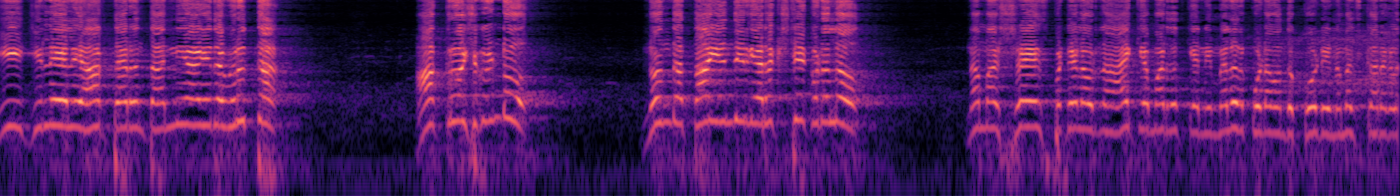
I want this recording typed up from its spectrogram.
ಈ ಜಿಲ್ಲೆಯಲ್ಲಿ ಆಗ್ತಾ ಇರುವಂತ ಅನ್ಯಾಯದ ವಿರುದ್ಧ ಆಕ್ರೋಶಗೊಂಡು ನೊಂದ ತಾಯಂದಿರಿಗೆ ರಕ್ಷಣೆ ಕೊಡಲು ನಮ್ಮ ಶ್ರೇಯಸ್ ಪಟೇಲ್ ಅವ್ರನ್ನ ಆಯ್ಕೆ ಮಾಡೋದಕ್ಕೆ ನಿಮ್ಮೆಲ್ಲರೂ ಕೂಡ ಒಂದು ಕೋಟಿ ನಮಸ್ಕಾರಗಳ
